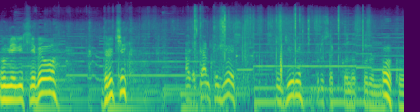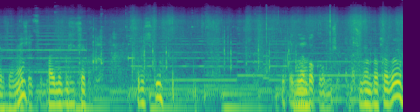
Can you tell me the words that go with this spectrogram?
U mnie nic nie było. Drucik. Ale tam coś jest. Z tej dziury. Prusak kono koronny. O kurde, no. Fajny guziczek pruski. Trochę głęboko musiał. Głęboko był.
